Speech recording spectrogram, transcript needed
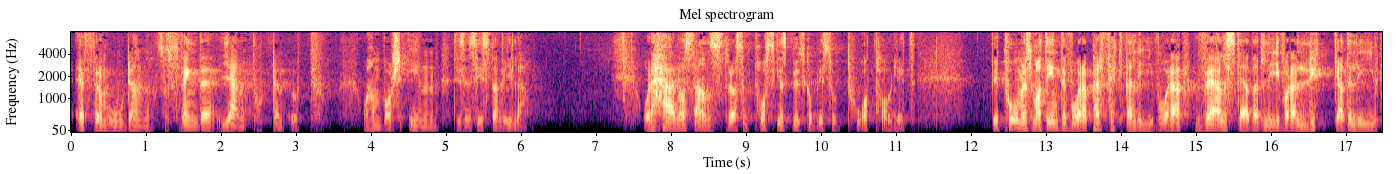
Efter de orden så svängde järnporten upp och han bars in till sin sista vila. Och det här någonstans tror jag som påskens budskap blir så påtagligt. Vi påminner om att det inte är våra perfekta liv, våra välstädade liv, våra lyckade liv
